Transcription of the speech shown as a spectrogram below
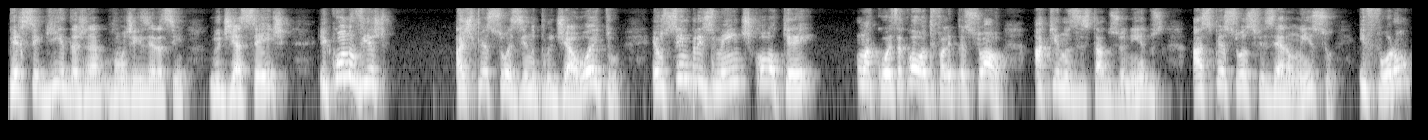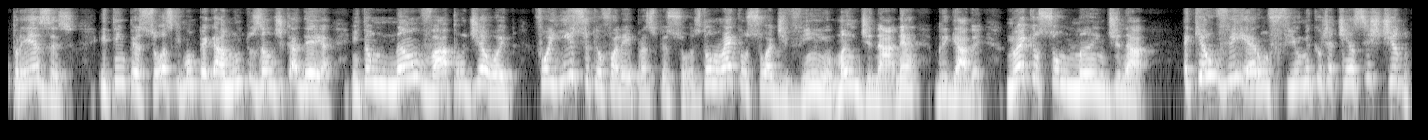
perseguidas, né, vamos dizer assim, no dia 6. E quando vi as, as pessoas indo para o dia 8, eu simplesmente coloquei uma coisa com a outra. Falei, pessoal, aqui nos Estados Unidos, as pessoas fizeram isso e foram presas. E tem pessoas que vão pegar muitos anos de cadeia. Então não vá para o dia 8. Foi isso que eu falei para as pessoas. Então não é que eu sou adivinho, mãe de Ná, né? Obrigado aí. Não é que eu sou mãe de Ná. É que eu vi, era um filme que eu já tinha assistido.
